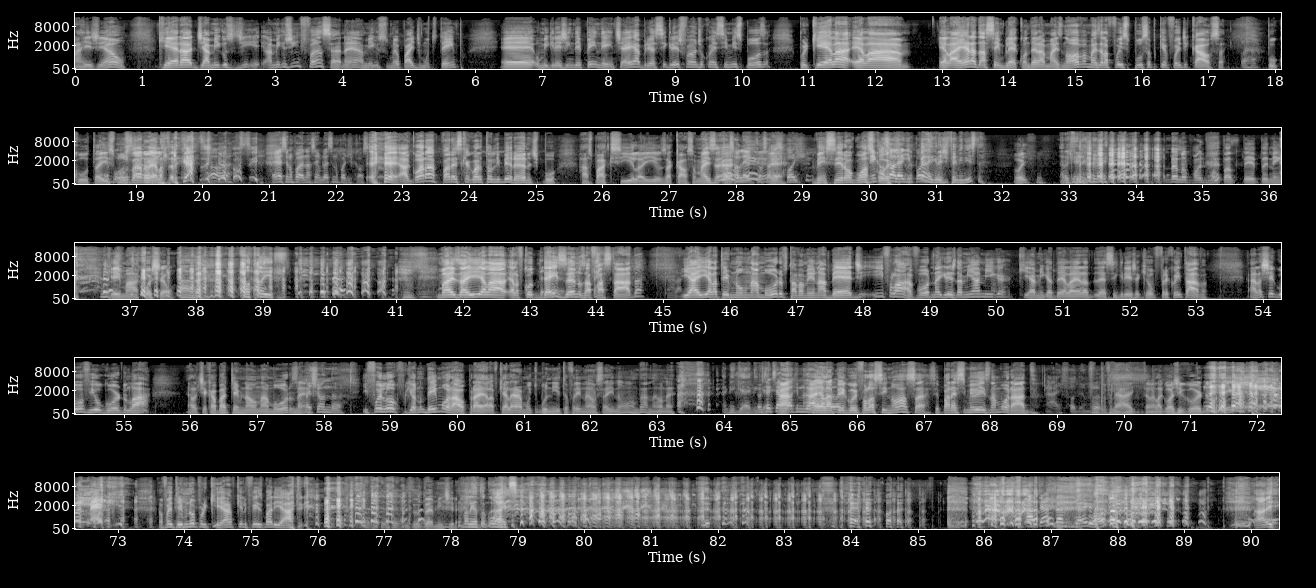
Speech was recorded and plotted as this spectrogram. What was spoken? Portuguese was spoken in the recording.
na região que era de amigos de amigos de infância, né? Amigos do meu pai de muito tempo. É, uma igreja independente. Aí abriu essa igreja, foi onde eu conheci minha esposa, porque ela ela ela era da Assembleia quando era mais nova, mas ela foi expulsa porque foi de calça Uhum. pro culto. Aí É expulsaram boa, ela, tá ligado? Hora. Assim, É, você não pode, na Assembleia você não pode ir de calça. é, agora parece que agora estão liberando, tipo, raspar a axila e usar calça. Mas é, Calça leg, calça leg é. pode. venceram algumas Nem coisas. calça leg pode. Pera, igreja feminista? Oi? Era feminista. Não, não pode botar as tetas e nem queimar colchão. Ah, faltou isso. Mas aí ela, ela ficou 10 anos afastada. E aí ela terminou um namoro, tava meio na bad e falou: Ah, vou na igreja da minha amiga, que a amiga dela era dessa igreja que eu frequentava. Aí ela chegou, viu o gordo lá. Ela tinha acabado de terminar um namoro, Se né? apaixonou. E foi louco, porque eu não dei moral pra ela, porque ela era muito bonita. Eu falei, não, isso aí não dá, não, né? É Miguel, Eu sei Miguel. que você ia falar Ah, que não deu aí bola ela pegou e falou assim: Nossa, você parece meu ex-namorado. Ai, fodeu, mano. Eu falei, ah, então ela gosta de gordo. Eu falei. Eu falei, terminou por quê? Ah, porque ele fez bariátrica. Tudo é mentira. Eu falei, eu tô com AIDS. Até a risada dos caras é igual. Aí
